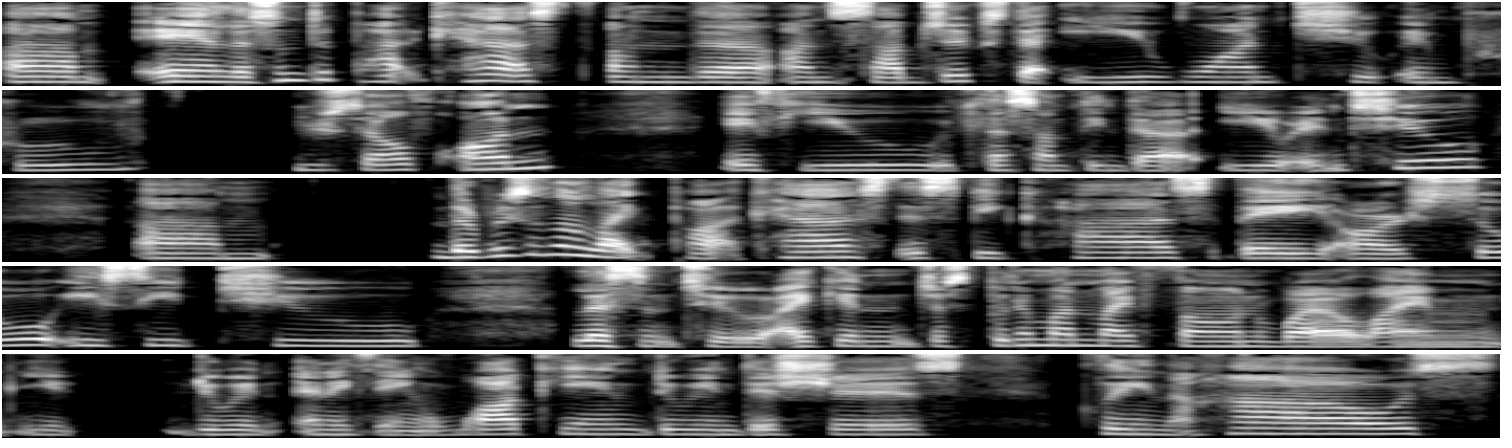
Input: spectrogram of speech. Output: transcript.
Um, and listen to podcasts on the on subjects that you want to improve yourself on. If you if that's something that you're into, um, the reason I like podcasts is because they are so easy to listen to. I can just put them on my phone while I'm doing anything, walking, doing dishes, cleaning the house,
